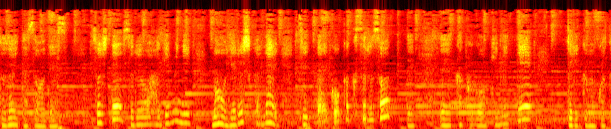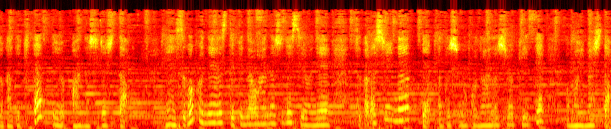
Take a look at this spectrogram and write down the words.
届いたそうです。そして、それを励みに、もうやるしかない、絶対合格するぞって、えー、覚悟を決めて、取り組むことができたっていうお話でした。えー、すごくね、素敵なお話ですよね。素晴らしいなって、私もこの話を聞いて思いました。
